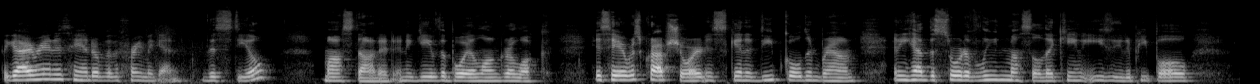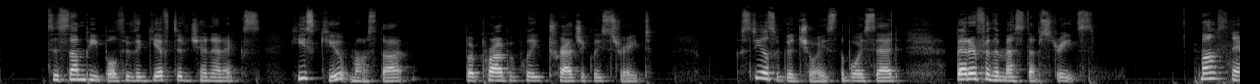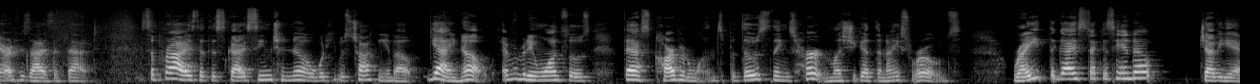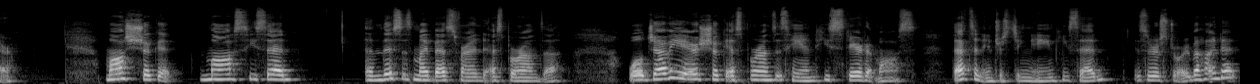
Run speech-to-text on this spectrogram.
The guy ran his hand over the frame again. This steel? Moss nodded, and he gave the boy a longer look. His hair was cropped short, his skin a deep golden brown, and he had the sort of lean muscle that came easy to people to some people through the gift of genetics. He's cute, Moss thought, but probably tragically straight. Steel's a good choice, the boy said. Better for the messed up streets. Moss narrowed his eyes at that surprised that this guy seemed to know what he was talking about. Yeah, I know. Everybody wants those fast carbon ones, but those things hurt unless you get the nice roads. Right? The guy stuck his hand out. Javier. Moss shook it. Moss, he said, and this is my best friend, Esperanza. While Javier shook Esperanza's hand, he stared at Moss. That's an interesting name, he said. Is there a story behind it?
